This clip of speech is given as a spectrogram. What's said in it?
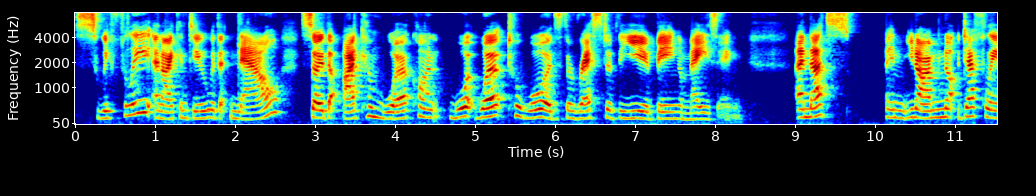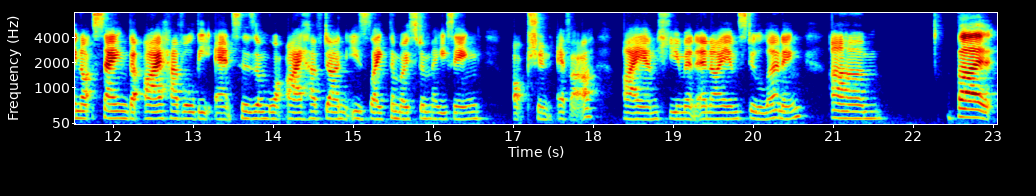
swiftly and I can deal with it now so that I can work on work towards the rest of the year being amazing. And that's and you know, I'm not definitely not saying that I have all the answers and what I have done is like the most amazing option ever. I am human and I am still learning. Um, but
